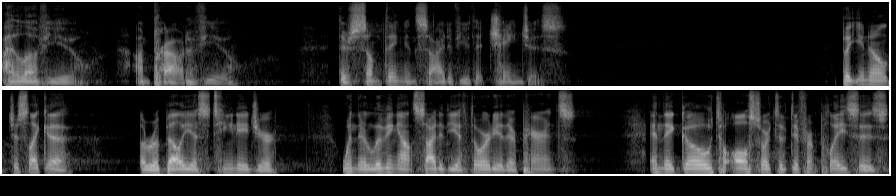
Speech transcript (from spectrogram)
I love you, I'm proud of you, there's something inside of you that changes. But you know, just like a a rebellious teenager when they're living outside of the authority of their parents and they go to all sorts of different places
